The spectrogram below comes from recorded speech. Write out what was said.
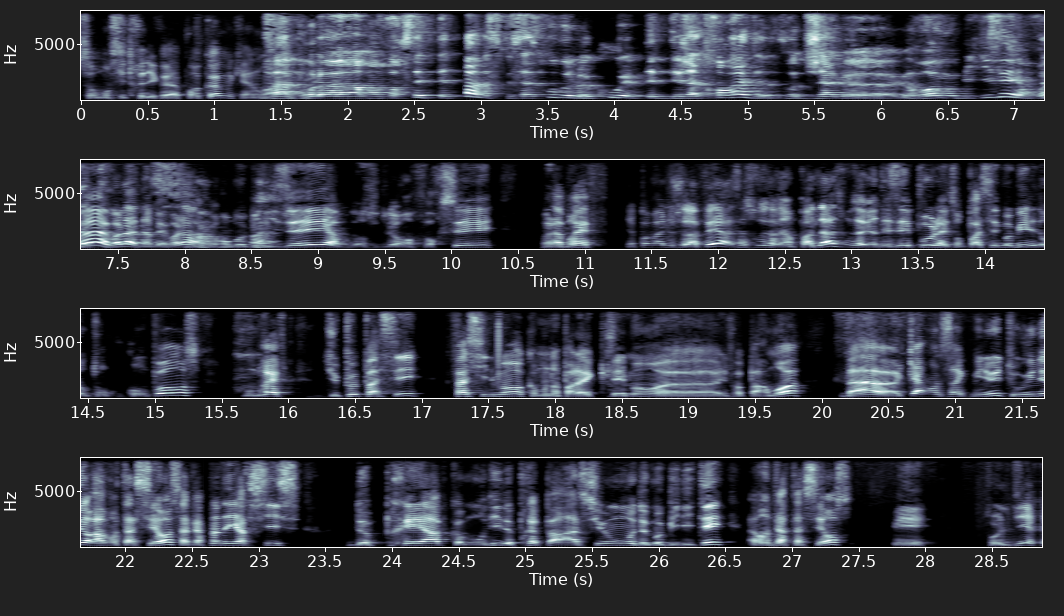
sur mon site ridicola.com qui est un Enfin, pour le renforcer, peut-être pas, parce que ça se trouve, le cou est peut-être déjà trop raide. Il faut déjà le, le remobiliser, en fait. Ouais, voilà, non, mais voilà, le remobiliser, ensuite le renforcer. Voilà, bref, il y a pas mal de choses à faire. Ça se trouve, ça vient pas de là, ça se trouve, ça vient des épaules, elles sont pas assez mobiles et donc ton cou compense. Bon, bref, tu peux passer facilement, comme on en parle avec Clément euh, une fois par mois, bah, 45 euh, minutes ou une heure avant ta séance à faire plein d'exercices de préap, comme on dit, de préparation, de mobilité avant de faire ta séance. Et faut le dire,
